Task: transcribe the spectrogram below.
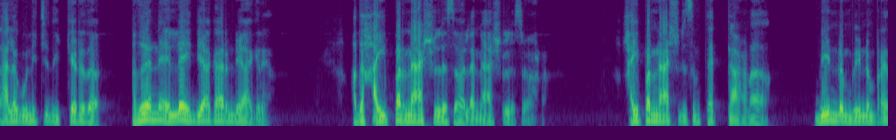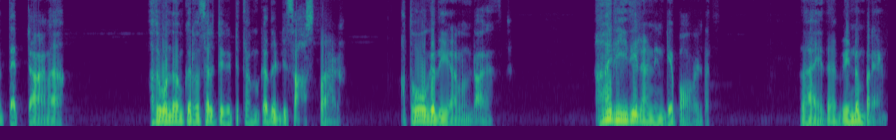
തലകുനിച്ച് നിൽക്കരുത്. അത് തന്നെ എല്ലാ ഇന്ത്യക്കാരന്റെ ആഗ്രഹം. അത് ഹൈപ്പർ നാഷണലിസം അല്ല നാഷണലിസമാണ് ഹൈപ്പർ നാഷണലിസം തെറ്റാണ്. വീണ്ടും വീണ്ടും പറയാൻ തെറ്റാണ്. അതുകൊണ്ട് നമുക്ക് റിസൾട്ട് കിട്ടി. നമുക്കത് ഡിസാസ്റ്ററാണ് അധോഗതിയാണ് ഉണ്ടാകുന്നത്. ആ രീതിയിലാണ് ഇന്ത്യ പോകേണ്ടത്. അതായത് വീണ്ടും പറയാം.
